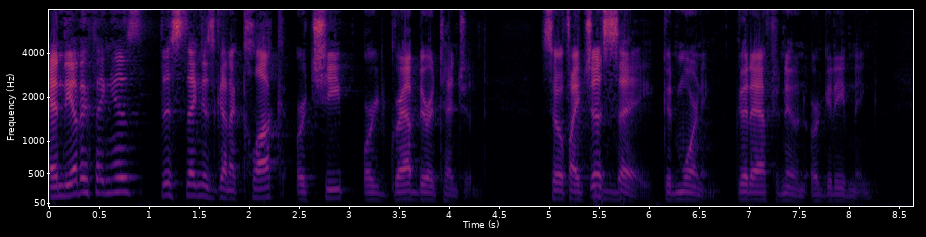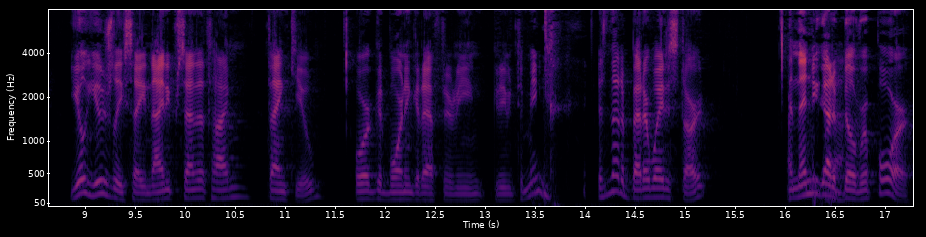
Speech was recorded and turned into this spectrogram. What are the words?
And the other thing is, this thing is going to cluck or cheep or grab their attention. So if I just mm. say good morning, good afternoon, or good evening, you'll usually say 90% of the time, thank you, or good morning, good afternoon, good evening to me. Isn't that a better way to start? And then you got to yeah. build rapport.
